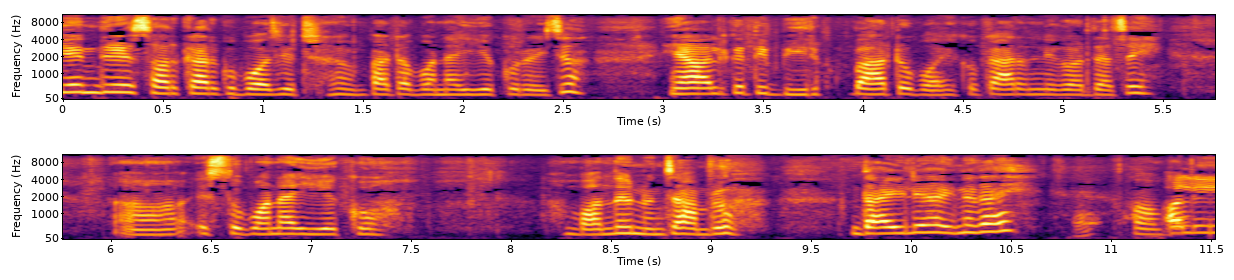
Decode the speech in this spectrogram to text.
केन्द्रीय सरकारको बजेटबाट बनाइएको रहेछ। यहाँ अलिकति भिड बाटो भएको कारणले गर्दा चाहिँ अँ, यस्तो बनाइएको भन्दै हुनुहुन्छ हाम्रो दाइले होइन अँ, अलि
